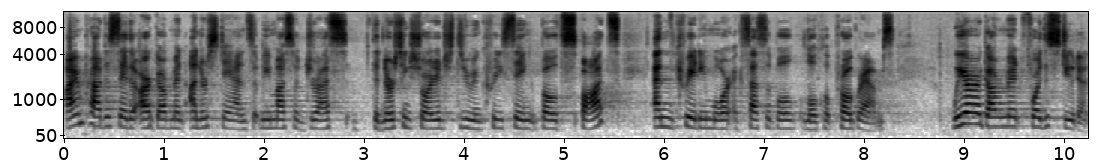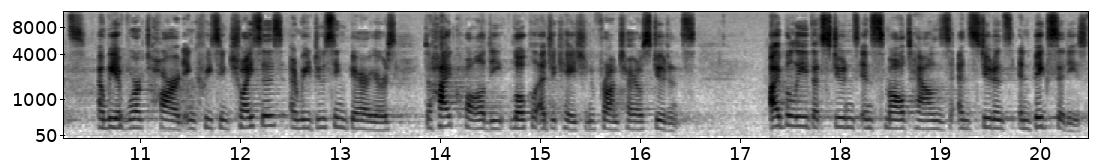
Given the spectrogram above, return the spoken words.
I am proud to say that our government understands that we must address the nursing shortage through increasing both spots and creating more accessible local programs. We are a government for the students, and we have worked hard increasing choices and reducing barriers to high-quality local education for Ontario students. I believe that students in small towns and students in big cities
